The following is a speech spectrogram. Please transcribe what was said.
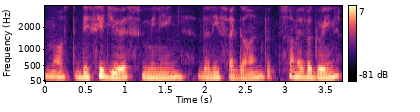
most deciduous, meaning the leaves are gone, but some evergreen.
